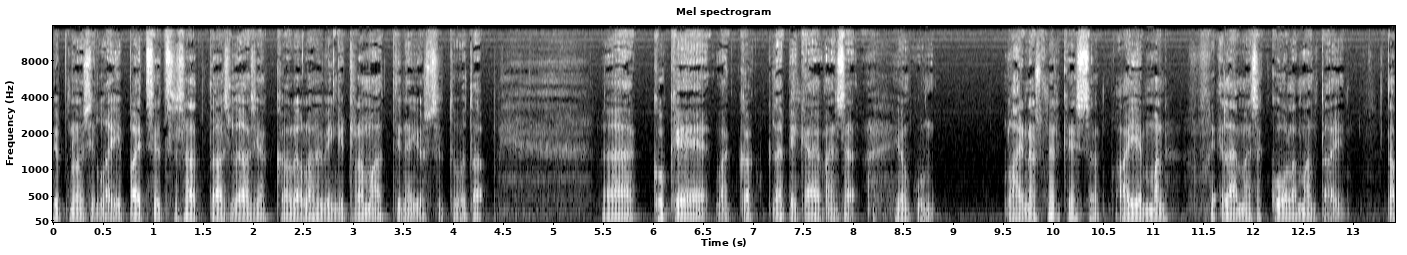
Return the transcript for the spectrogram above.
hypnoosilaji, paitsi että se saattaa sille asiakkaalle olla hyvinkin dramaattinen, jos se tuota, ää, kokee vaikka läpikäyvänsä jonkun lainausmerkeissä aiemman elämänsä kuoleman tai, ta,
